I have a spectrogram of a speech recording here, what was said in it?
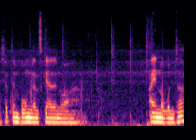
Ich habe den Bogen ganz gerne nur einen runter.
